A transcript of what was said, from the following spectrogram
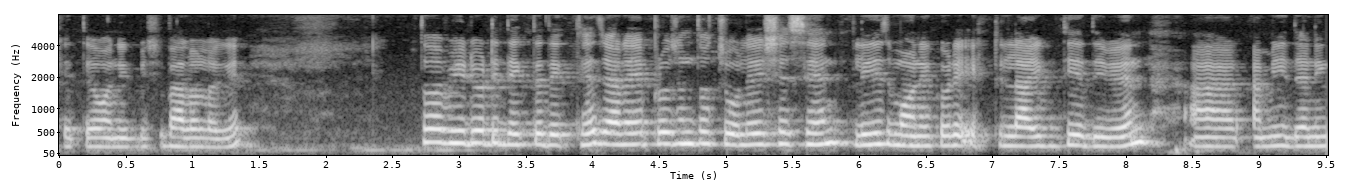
খেতেও অনেক বেশি ভালো লাগে। তো ভিডিওটি দেখতে দেখতে যারা এ পর্যন্ত চলে এসেছেন প্লিজ মনে করে একটি লাইক দিয়ে দিবেন। আর আমি ইদানিং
